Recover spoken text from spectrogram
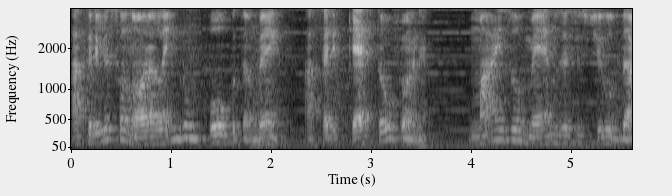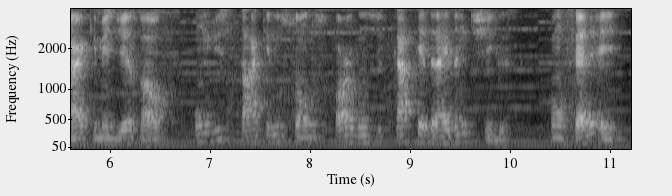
A trilha sonora lembra um pouco também a série Castlevania, mais ou menos esse estilo dark medieval com um destaque no som dos órgãos de catedrais antigas. Confere aí.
